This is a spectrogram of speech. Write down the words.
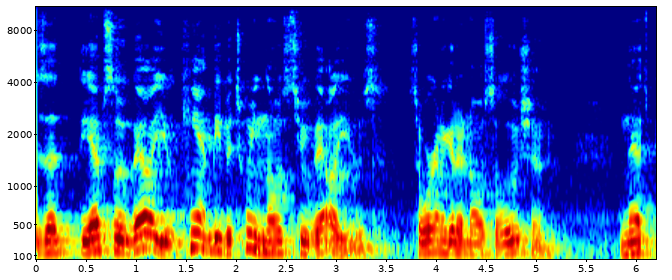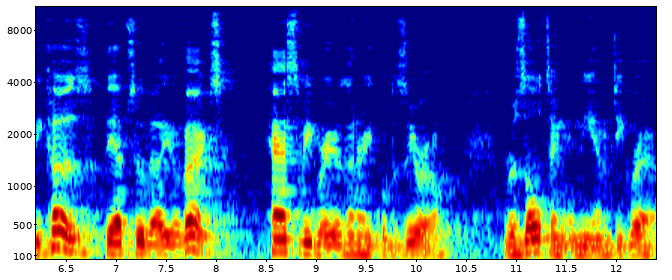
is that the absolute value can't be between those two values. So we're going to get a no solution. And that's because the absolute value of x has to be greater than or equal to 0, resulting in the empty graph.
